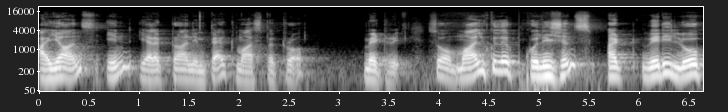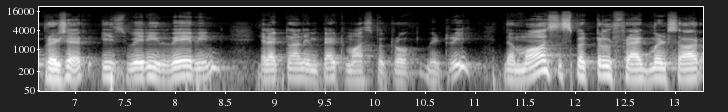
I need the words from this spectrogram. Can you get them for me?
ions in electron impact mass spectrometry. So, molecular collisions at very low pressure is very rare in electron impact mass spectrometry. The mass spectral fragments are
